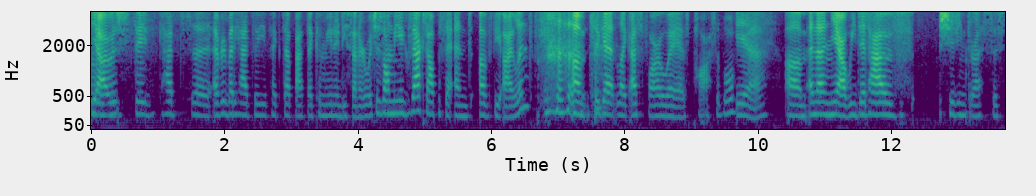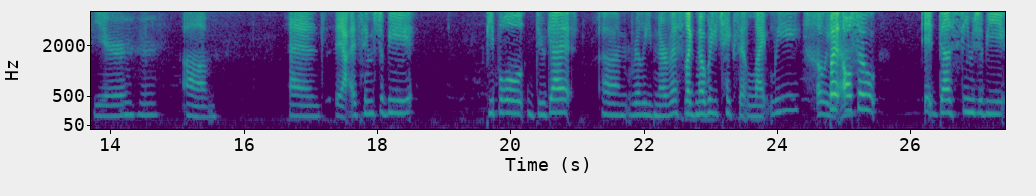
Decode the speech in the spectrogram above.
Yeah, it Um, was. They had to. Everybody had to be picked up at the community center, which is on the exact opposite end of the island, um, to get like as far away as possible. Yeah. Um, and then yeah, we did have shooting thrusts this year, Mm-hmm. um, and yeah, it seems to be people do get um, really nervous. Like nobody takes it lightly, Oh yeah. but also it does seem to be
